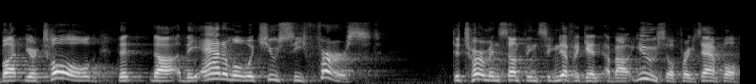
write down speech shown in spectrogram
but you're told that the, the animal which you see first determines something significant about you. So, for example,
